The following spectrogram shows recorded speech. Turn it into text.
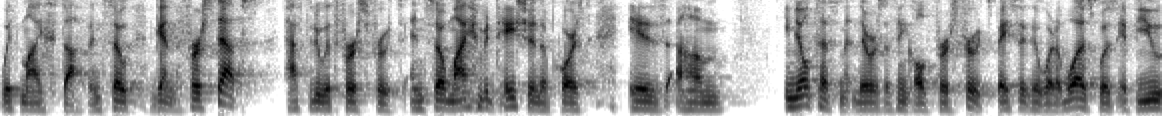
with my stuff. And so, again, the first steps have to do with first fruits. And so my invitation, of course, is, um, in the Old Testament, there was a thing called first fruits. Basically, what it was was if you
